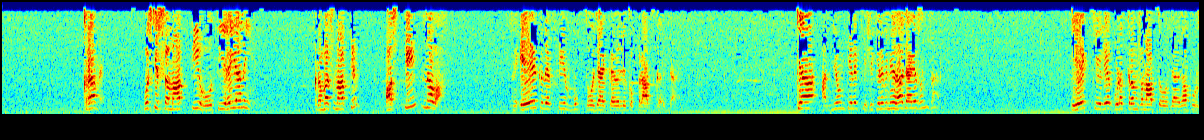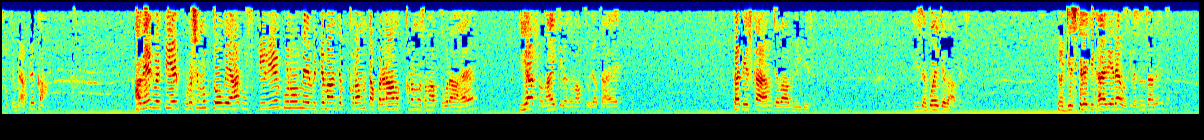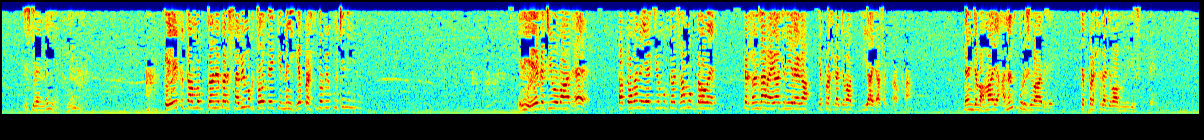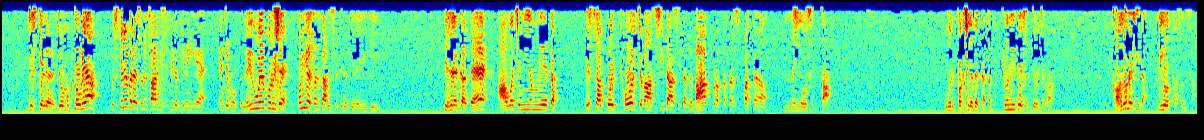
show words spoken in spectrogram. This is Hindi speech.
क्रम है। उसकी समाप्ति होती है या नहीं? है क्रम समाप्ति अस्थि नवा एक व्यक्ति मुक्त हो जाए, कैवल्य को प्राप्त कर जाए। क्या अन्यों के लिए, किसी के लिए भी नहीं रह जाएगा संसार? एक के लिए गुणक्रम समाप्त हो जाएगा, पूर्व सूत्र में आपने कहा। अब एक व्यक्ति एक पुरुष मुक्त हो गया तो उसके लिए गुणों में विद्यमान जो क्रम था, परिणाम क्रम समाप्त हो रहा है, या स्वभाव के लिए समाप्त हो जाता है। कहते, इसका हम जवाब नहीं दे सकते। इसका कोई जवाब नहीं। तो जिसके लिए दिखाई दे रहा है, उसके लिए संसार रहेगा। जिसके लिए नहीं है तो नहीं एक का मुक्त होने पर सभी मुक्त होते कि नहीं, ये प्रश्न तो भी पूछ ही नहीं रहे। यदि एक जीववाद है, तब तो होगा ना एक जीव मुक्त हो, सब मुक्त हो गए। फिर संसार रहेगा कि नहीं रहेगा? ये प्रश्न का जवाब दिया जा सकता था। लेकिन जब हमारे अनंत पुरुषवाद है तो प्रश्न का जवाब हम नहीं दे सकते। जिसके लिए जो मुक्त हो गया, उसके लिए भले संसार की स्थिति गति नहीं है जो मुक्त नहीं हुए पुरुष है, उनके संसार की स्थिति गति रहेगी। इसलिए कहते हैं, आवचनीय तब इसका कोई ठोस जवाब सीधा सीधा विभाग पूरा कथन स्पष्ट नहीं हो सकता। पक्ष का कथन क्यों नहीं दे सकते हो जवाब? कह दो ना सीधा, नहीं होता संसार।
